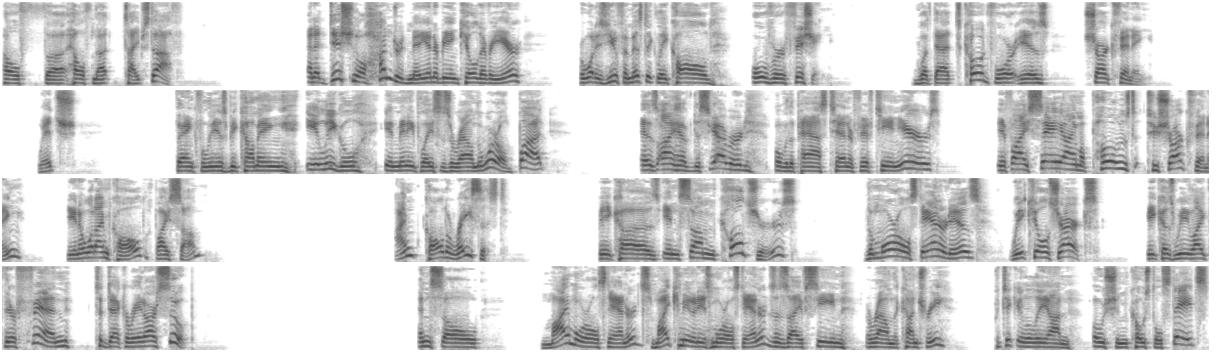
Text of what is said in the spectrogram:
health uh, health nut type stuff. An additional 100 million are being killed every year for what is euphemistically called overfishing. What that's code for is shark finning, which thankfully is becoming illegal in many places around the world. But as I have discovered over the past 10 or 15 years, if I say I'm opposed to shark finning, you know what I'm called by some? I'm called a racist. Because in some cultures, the moral standard is we kill sharks because we like their fin to decorate our soup. And so, my moral standards, my community's moral standards, as I've seen around the country, particularly on ocean coastal states,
